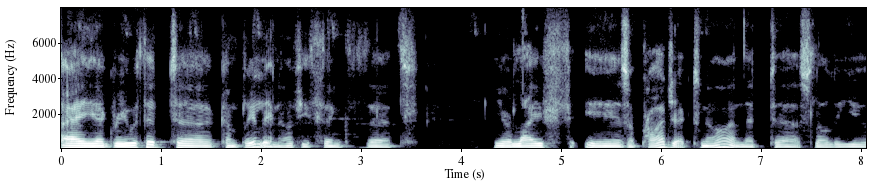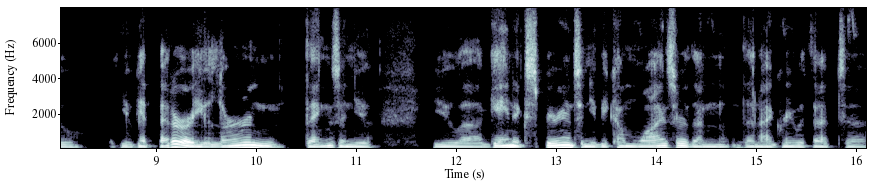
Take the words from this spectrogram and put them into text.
I agree with it uh, completely. You know, if you think that your life is a project, no, and that uh, slowly you you get better or you learn things and you you uh, gain experience and you become wiser, then then I agree with that uh,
